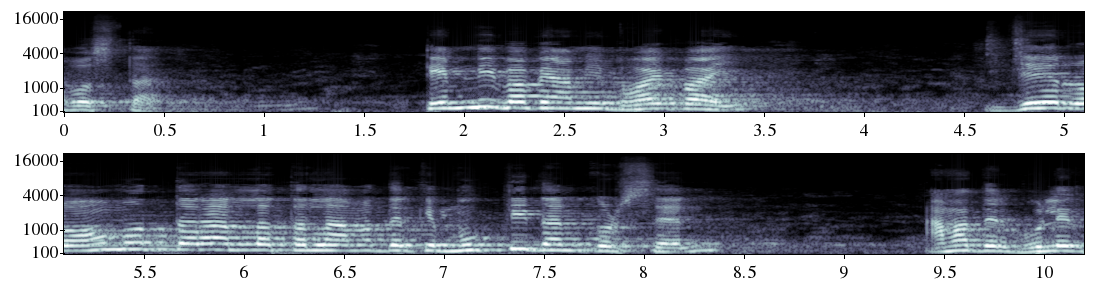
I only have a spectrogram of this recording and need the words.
অবস্থা? তেমনিভাবে আমি ভয় পাই যে রহমত দ্বারা আল্লাহ তাল্লাহ আমাদেরকে মুক্তি দান করছেন, আমাদের ভুলের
